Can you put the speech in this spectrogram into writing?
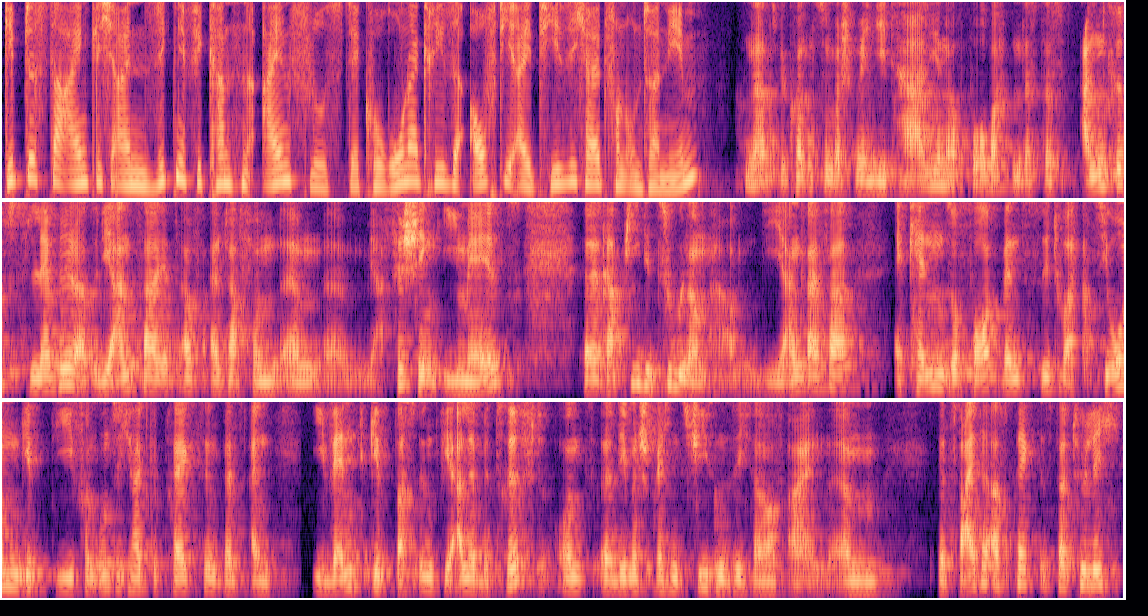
Gibt es da eigentlich einen signifikanten Einfluss der Corona-Krise auf die IT-Sicherheit von Unternehmen? Also wir konnten zum Beispiel in Italien auch beobachten, dass das Angriffslevel, also die Anzahl jetzt auch einfach von ähm, ähm, ja, Phishing-E-Mails, äh, rapide zugenommen haben. Die Angreifer erkennen sofort, wenn es Situationen gibt, die von Unsicherheit geprägt sind, wenn es ein Event gibt, was irgendwie alle betrifft und äh, dementsprechend schießen sie sich darauf ein. Ähm, der zweite Aspekt ist natürlich,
